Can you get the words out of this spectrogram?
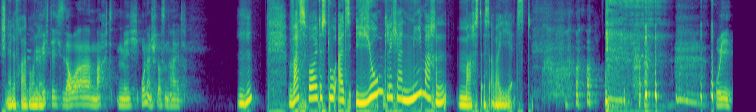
Schnelle Fragerunde. Richtig sauer macht mich Unentschlossenheit. Mhm. Was wolltest du als Jugendlicher nie machen, machst es aber jetzt? Ui,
